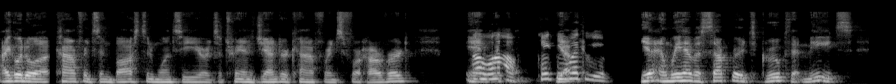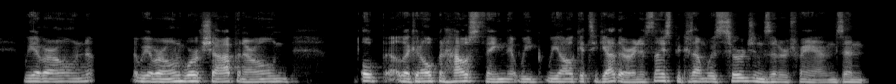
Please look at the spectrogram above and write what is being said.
I go to a conference in Boston once a year. It's a transgender conference for Harvard. Oh, and oh wow! Take me yeah, with you. Yeah, and we have a separate group that meets. We have our own. We have our own workshop and our own, op- like an open house thing that we we all get together, and it's nice because I'm with surgeons that are trans and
